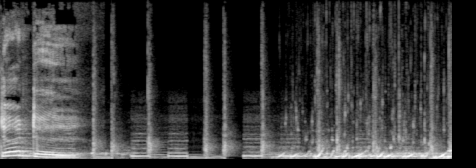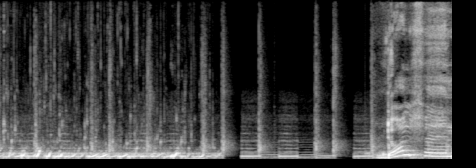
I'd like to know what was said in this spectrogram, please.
Turtle. Dolphin.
